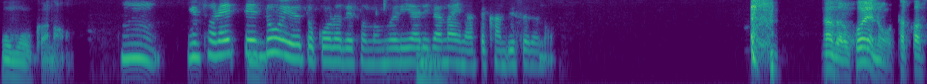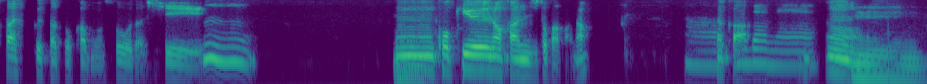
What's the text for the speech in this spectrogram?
思うかな。うん。えそれってどういうところでその無理やりじゃないなって感じするの、なんだろう、声の高さ、低さとかもそうだしう、んうん。うーん、呼吸の感じとかかな。ああ、なんかそうだよね。う。うんん。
